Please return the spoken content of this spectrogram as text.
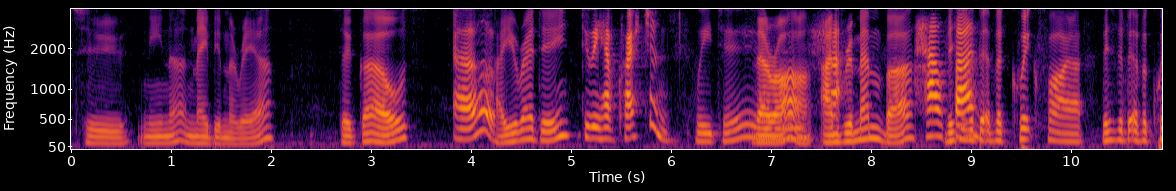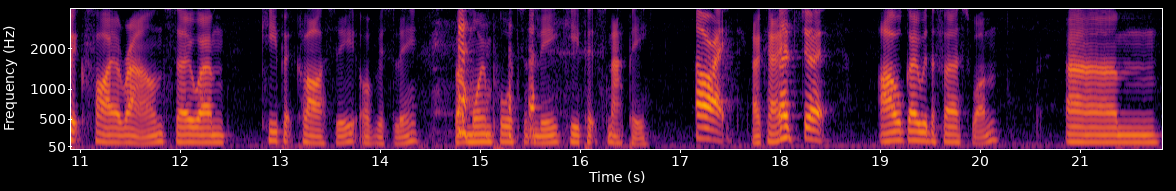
to Nina and maybe Maria. So girls, Oh, are you ready? do we have questions? we do There are, and remember, how this is a bit of a quick fire. This is a bit of a quick fire round, so um, keep it classy, obviously, but more importantly, keep it snappy. All right, Okay, let's do it. I'll go with the first one. Um,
